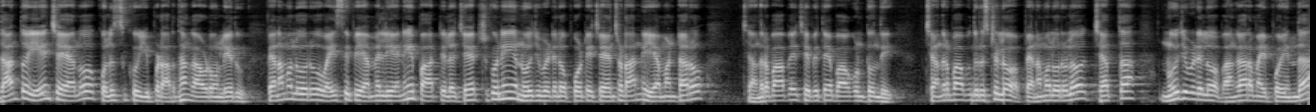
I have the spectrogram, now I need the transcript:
దాంతో ఏం చేయాలో కొలుసుకు ఇప్పుడు అర్థం కావడం లేదు. పెనమలూరు వైసీపీ ఎమ్మెల్యేని పార్టీలో చేర్చుకుని నూజివేడులో పోటీ చేయించడాన్ని ఏమంటారో చంద్రబాబే చెబితే బాగుంటుంది. చంద్రబాబు దృష్టిలో పెనమలూరులో చెత్త నూజివిడిలో బంగారం అయిపోయిందా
